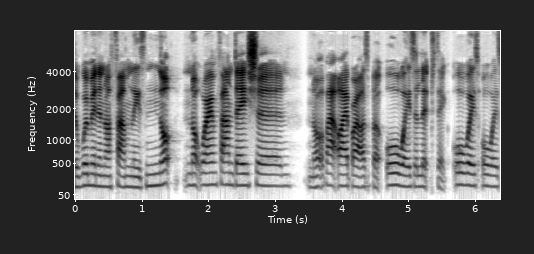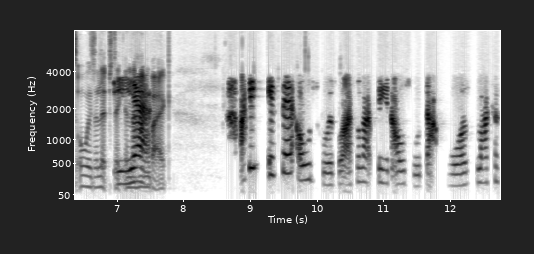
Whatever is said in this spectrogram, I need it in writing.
the women in our families not not wearing foundation, not about eyebrows, but always a lipstick, always, always, always a lipstick in the Yeah. handbag. I think if they're old school as well, I feel like being old school that was like a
